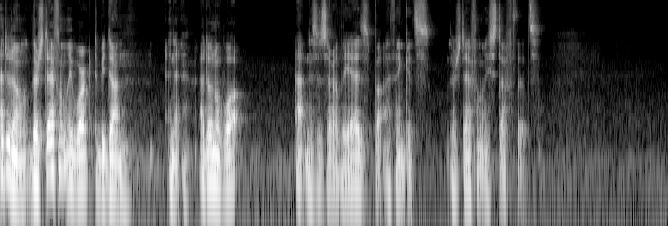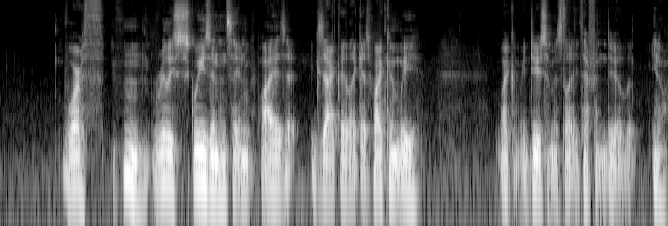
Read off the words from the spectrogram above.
I don't know. There's definitely work to be done in it. I don't know what that necessarily is, but I think it's there's definitely stuff that's worth hmm, really squeezing and saying why is it exactly like this? Why can't we? Why can't we do something slightly different? Do a you know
